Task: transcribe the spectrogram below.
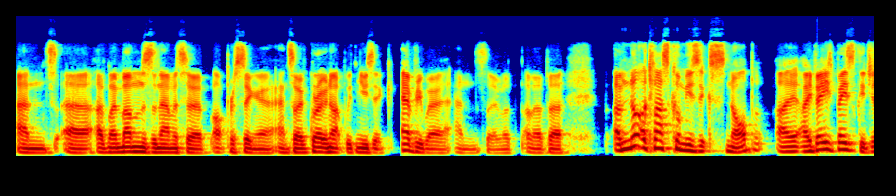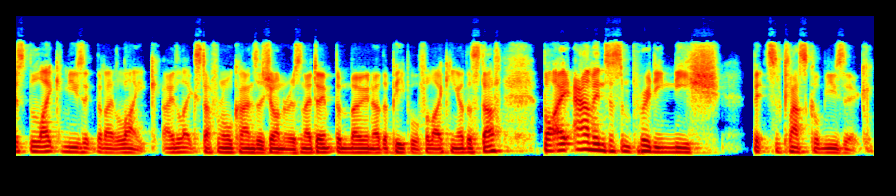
and uh, my mum's an amateur opera singer, and so I've grown up with music everywhere. And so I'm, a, I'm, a, I'm not a classical music snob. I, I basically just like music that I like. I like stuff from all kinds of genres, and I don't bemoan other people for liking other stuff. But I am into some pretty niche bits of classical music.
